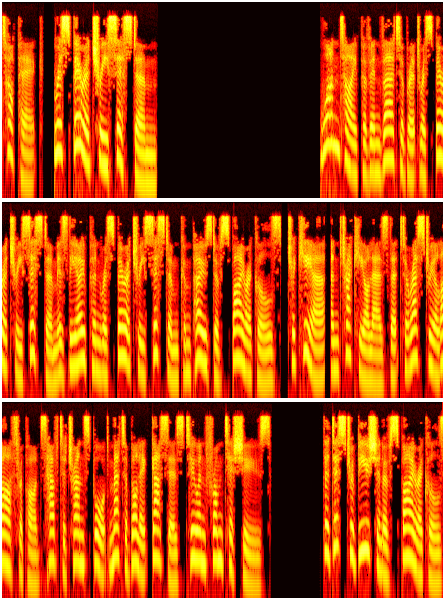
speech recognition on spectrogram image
Topic: Respiratory system. One type of invertebrate respiratory system is the open respiratory system composed of spiracles, trachea, and tracheoles that terrestrial arthropods have to transport metabolic gases to and from tissues. The distribution of spiracles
